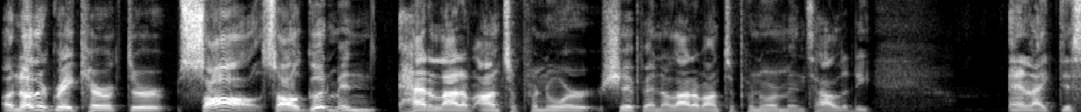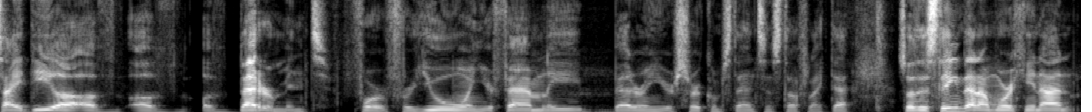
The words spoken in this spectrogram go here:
another great character, Saul, Saul Goodman had a lot of entrepreneurship and a lot of entrepreneur mentality and like this idea of of of betterment for for you and your family, bettering your circumstance and stuff like that. So this thing that I'm working on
